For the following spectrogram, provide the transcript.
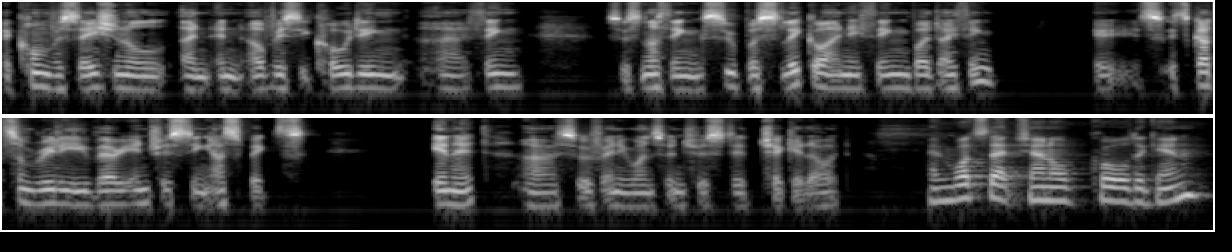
a conversational and and obviously coding uh, thing. So it's nothing super slick or anything, but I think it's it's got some really very interesting aspects in it. Uh, so if anyone's interested, check it out. And what's that channel called again?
